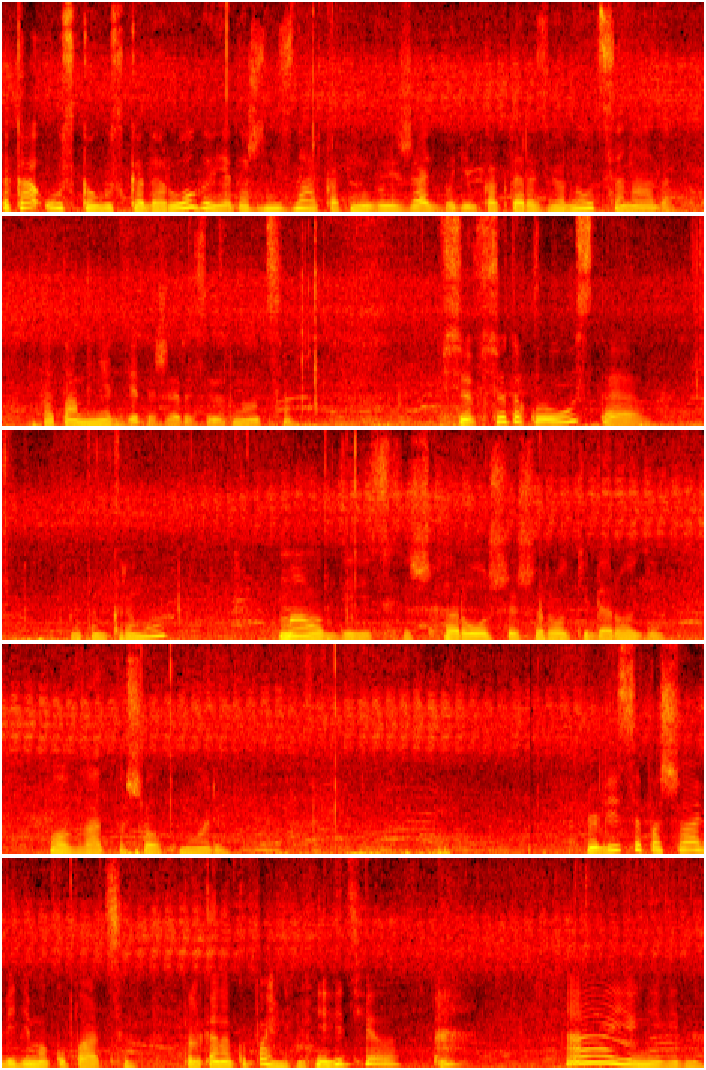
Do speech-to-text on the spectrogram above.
такая узкая-узкая дорога. Я даже не знаю, как мы выезжать будем. Как-то развернуться надо. А там негде даже развернуться. Все, все такое узкое в этом Крыму. Мало где есть хорошие, широкие дороги. О, Влад пошел к морю. Алиса пошла, видимо, купаться. Только на купальник не одела. А, ее не видно.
